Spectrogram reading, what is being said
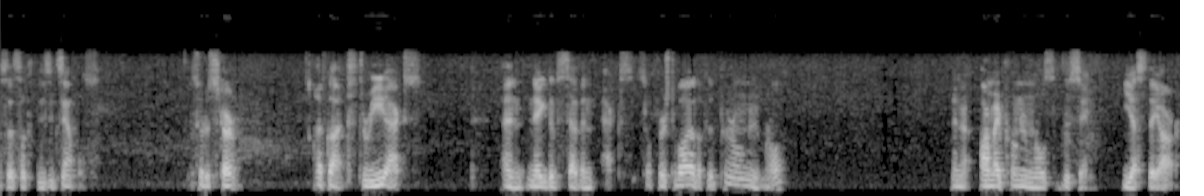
so let's look at these examples. So to start, I've got 3x and negative 7x. So first of all, I look at the pronumeral. And are my pronumerals the same? Yes, they are.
